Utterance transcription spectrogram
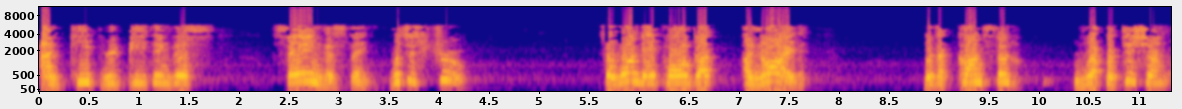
and keep repeating this saying this thing, which is true. So one day Paul got annoyed with the constant repetition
